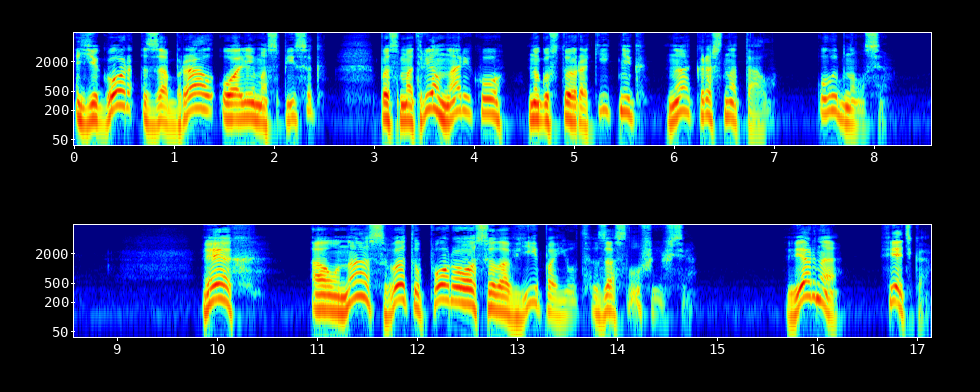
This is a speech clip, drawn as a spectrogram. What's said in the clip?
Егор забрал у Алима список, посмотрел на реку, на густой ракитник, на краснотал. Улыбнулся. Эх, а у нас в эту пору соловьи поют, заслушаешься. Верно, Федька?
